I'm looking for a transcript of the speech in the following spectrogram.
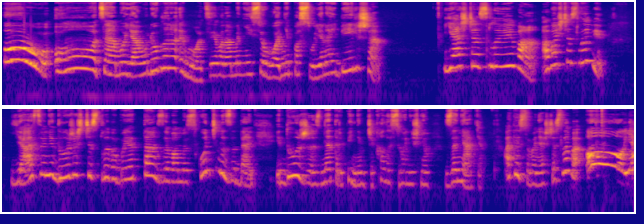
О, о, це моя улюблена емоція. Вона мені сьогодні пасує найбільше. Я щаслива. А ви щасливі? Я сьогодні дуже щаслива, бо я так за вами скучила за день і дуже з нетерпінням чекала сьогоднішнього заняття. А ти, Соня, щаслива? О, я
